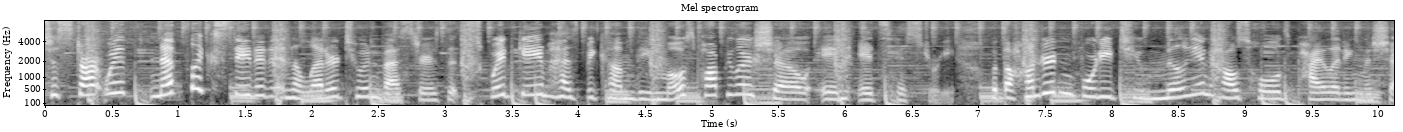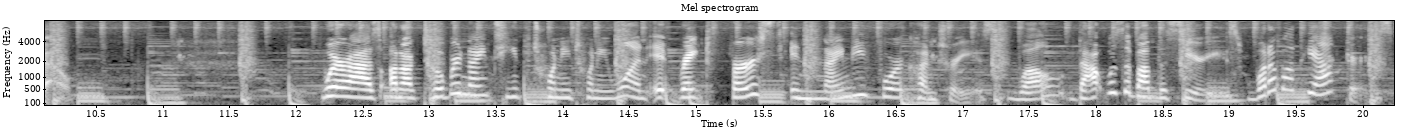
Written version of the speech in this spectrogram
To start with, Netflix stated in a letter to investors that Squid Game has become the most popular show in its history, with 142 million households piloting the show. Whereas on October 19th, 2021, it ranked first in 94 countries. Well, that was about the series. What about the actors?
